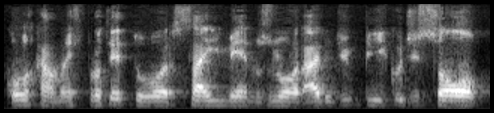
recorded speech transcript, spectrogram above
Colocar mais protetor, sair menos no horário de pico de sol,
